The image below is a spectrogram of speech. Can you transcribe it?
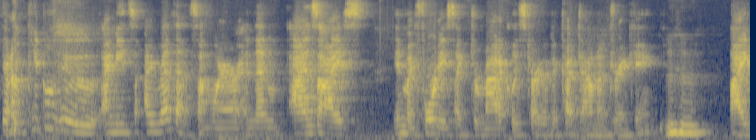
Yeah, but people who, I mean, I read that somewhere, and then as i in my 40s, like dramatically started to cut down on drinking, I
